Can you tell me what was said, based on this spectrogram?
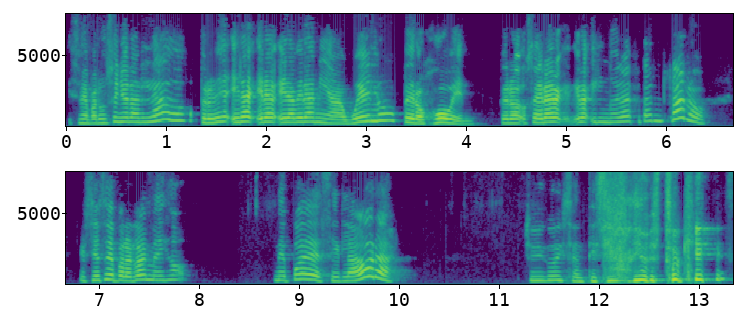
y se me paró un señor al lado, pero era, era, era, era ver a mi abuelo, pero joven, pero, o sea, era, era- y no era tan raro. El señor se me paró al lado y me dijo, ¿me puede decir la hora? Yo digo, ay, santísimo Dios, ¿esto qué es?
